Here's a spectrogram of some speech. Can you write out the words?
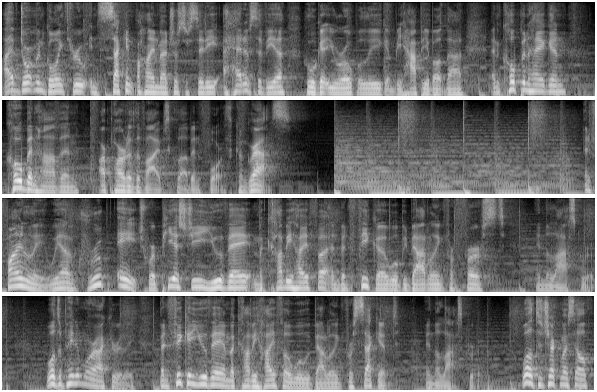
I have Dortmund going through in second behind Manchester City, ahead of Sevilla, who will get Europa League and be happy about that. And Copenhagen, Copenhagen are part of the Vibes Club in fourth. Congrats. And finally, we have Group H, where PSG, Juve, Maccabi Haifa, and Benfica will be battling for first in the last group. Well, to paint it more accurately, Benfica, Juve, and Maccabi Haifa will be battling for second in the last group. Well, to check myself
